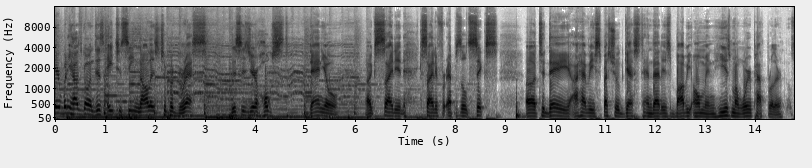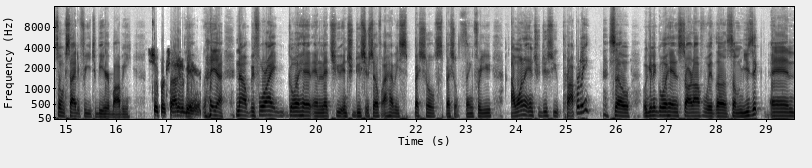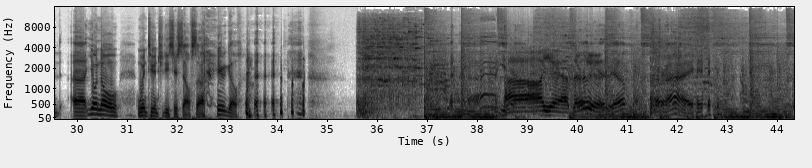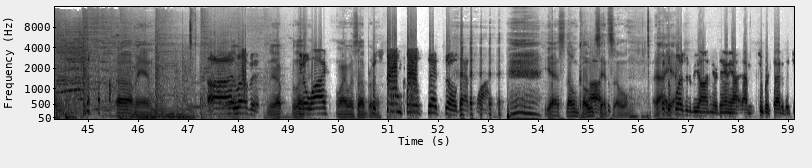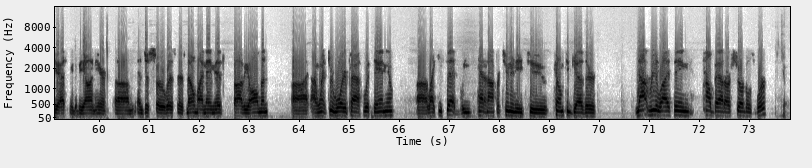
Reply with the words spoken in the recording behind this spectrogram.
Hey everybody, how's it going? This is A to C Knowledge to Progress. This is your host, Daniel. Excited, excited for episode six. Uh, today I have a special guest, and that is Bobby Allmann. He is my Warrior PATHH brother. So excited for you to be here, Bobby. Super excited to be yeah. here. yeah. Now, before I go ahead and let you introduce yourself, I have a special, special thing for you. I want to introduce you properly. So we're gonna go ahead and start off with uh, some music, and uh, you'll know when to introduce yourself. So here we go. Ah, uh, yeah, there it is. Yep. All right. oh man. I love it. Yep. love You know it. why? Why? What's up, bro? Stone Cold said so. That's why. Yeah, Stone Cold Uh, said so. Ah, It's a pleasure to be on here, Danny. I, I'm super excited that you asked me to be on here. Um, and just so the listeners know, my name is Bobby Allmann. Uh, I went through Warrior PATHH with Daniel. Uh, like he said, we had an opportunity to come together, not realizing how bad our struggles were. Yep.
